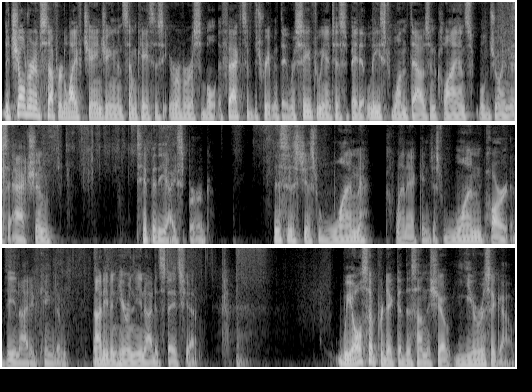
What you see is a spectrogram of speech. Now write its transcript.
The children have suffered life changing and, in some cases, irreversible effects of the treatment they received. We anticipate at least 1,000 clients will join this action. Tip of the iceberg. This is just one clinic in just one part of the United Kingdom, not even here in the United States yet. We also predicted this on the show years ago.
